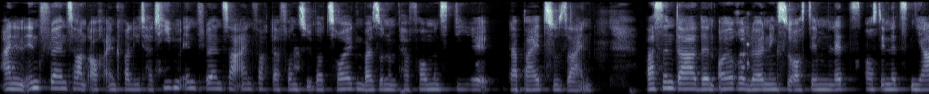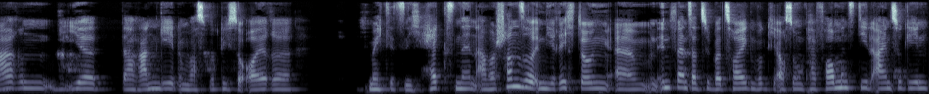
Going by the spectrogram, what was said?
einen Influencer und auch einen qualitativen Influencer einfach davon zu überzeugen, bei so einem Performance-Deal dabei zu sein. Was sind da denn eure Learnings so aus, dem Letz-, aus den letzten Jahren, wie ihr da rangeht und was wirklich so eure ich möchte jetzt nicht Hacks nennen, aber schon so in die Richtung, ähm, einen Influencer zu überzeugen, wirklich auch so einen Performance-Deal einzugehen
